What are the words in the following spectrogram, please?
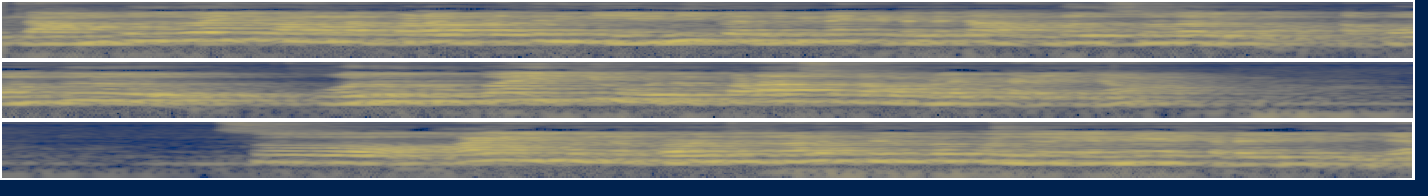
இந்த ஐம்பது ரூபாய்க்கு வாங்கின பலாப்பழத்தை நீங்கள் எண்ணி பார்த்தீங்கன்னா கிட்டத்தட்ட ஐம்பது சொல்ல இருக்கும். அப்போ வந்து ஒரு ரூபாய்க்கு ஒரு பலாசொலை உங்களுக்கு கிடைக்கும். ஸோ ஆயில் கொஞ்சம் குறைஞ்சதுனால திரும்ப கொஞ்சம் எண்ணெயை தடவிக்கிறீங்க.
